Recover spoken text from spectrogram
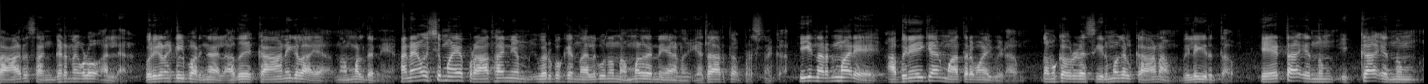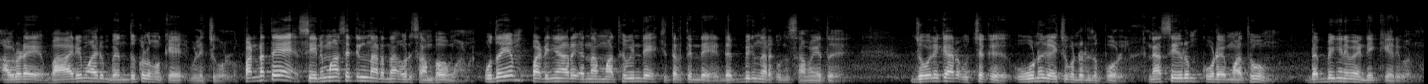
താര സംഘടനകളോ അല്ല. ഒരു കണക്കിൽ പറഞ്ഞാൽ അത് കാണികളായ നമ്മൾ തന്നെയാണ്. അനാവശ്യമായ പ്രാധാന്യം ഇവർക്കൊക്കെ നൽകുന്ന നമ്മൾ തന്നെയാണ് യഥാർത്ഥ പ്രശ്നക്കാർ. ഈ നടന്മാരെ അഭിനയിക്കാൻ മാത്രമായി വിടാം. നമുക്ക് അവരുടെ സിനിമകൾ കാണാം വിലയിരുത്താം. ഏട്ട എന്നും ഇക്ക എന്നും അവരുടെ ഭാര്യമാരും ബന്ധുക്കളുമൊക്കെ വിളിച്ചുകൊള്ളും. പണ്ടത്തെ സിനിമാ സെറ്റിൽ നടന്ന ഒരു സംഭവമാണ്. ഉദയം പടിഞ്ഞാറ് എന്ന മധുവിന്റെ ചിത്രത്തിന്റെ ഡബ്ബിംഗ് നടക്കുന്ന സമയത്ത് ജോലിക്കാർ ഉച്ചയ്ക്ക് ഊണ് കഴിച്ചു കൊണ്ടിരുന്നപ്പോൾ നസീറും കൂടെ മധുവും ഡബ്ബിങ്ങിന് വേണ്ടി കയറി വന്നു.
